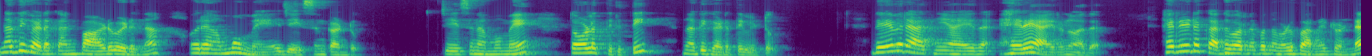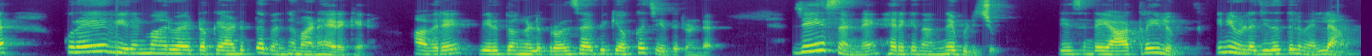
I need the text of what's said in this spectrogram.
നദി കടക്കാൻ പാടുപെടുന്ന ഒരു അമ്മുമ്മയെ ജേസൻ കണ്ടു. ജേസൻ അമ്മുമ്മയെ തോളത്തിരുത്തി നദി കടത്തി വിട്ടു. ദേവരാജ്ഞിയായത് ഹെരയായിരുന്നു അത്. ഹെരയുടെ കഥ പറഞ്ഞപ്പോൾ നമ്മൾ പറഞ്ഞിട്ടുണ്ട് കുറേ വീരന്മാരുമായിട്ടൊക്കെ അടുത്ത ബന്ധമാണ് ഹെരയ്ക്ക്. അവരെ വീരത്വങ്ങളിൽ പ്രോത്സാഹിപ്പിക്കുകയൊക്കെ ചെയ്തിട്ടുണ്ട്. ജേസണ്ണെ ഹെരയ്ക്ക് നന്നേ പിടിച്ചു. ജേസന്റെ യാത്രയിലും ഇനിയുള്ള ജീവിതത്തിലുമെല്ലാം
